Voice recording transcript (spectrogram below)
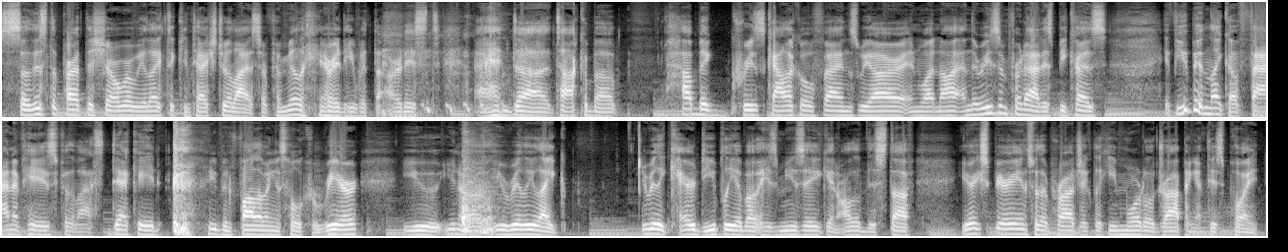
So this is the part of the show where we like to contextualize our familiarity with the artist and uh, talk about how big Krizz Kaliko fans we are and whatnot. And the reason for that is because if you've been like a fan of his for the last decade, you've been following his whole career, you you know you really like you really care deeply about his music and all of this stuff. Your experience with a project like Immortal dropping at this point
